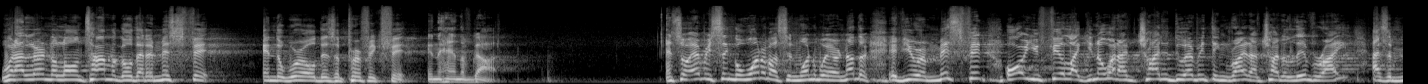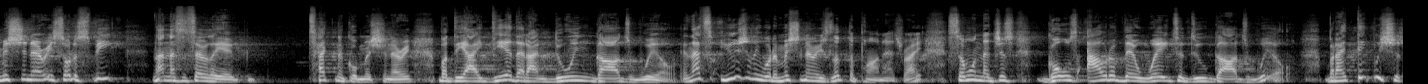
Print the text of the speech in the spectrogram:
What I learned a long time ago that a misfit in the world is a perfect fit in the hand of God. And so, every single one of us, in one way or another, if you're a misfit or you feel like, you know what, I've tried to do everything right, I've tried to live right as a missionary, so to speak, not necessarily a technical missionary, but the idea that I'm doing God's will. And that's usually what a missionary is looked upon as, right? Someone that just goes out of their way to do God's will. But I think we should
